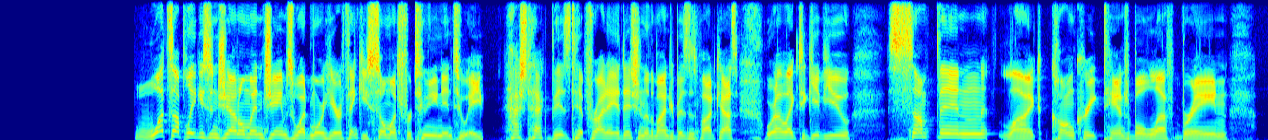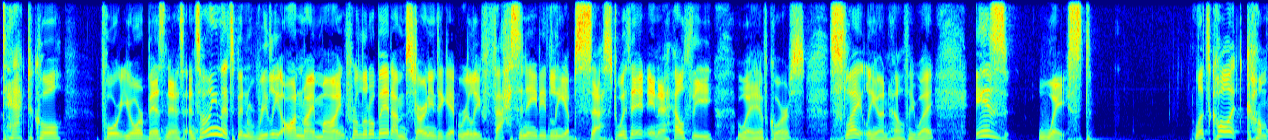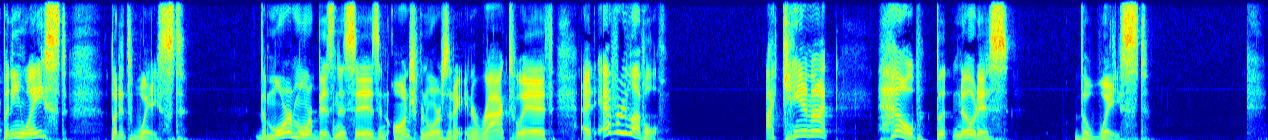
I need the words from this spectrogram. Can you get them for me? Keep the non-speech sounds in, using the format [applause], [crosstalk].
What's up, ladies and gentlemen? James Wedmore here. Thank you so much for tuning into a hashtag Biz Tip Friday edition of the Mind Your Business podcast, where I like to give you something like concrete, tangible, left brain, tactical for your business. And something that's been really on my mind for a little bit, I'm starting to get really fascinatedly obsessed with it in a healthy way, of course, slightly unhealthy way, is waste. Let's call it company waste, but it's waste the more and more businesses and entrepreneurs that I interact with at every level, I cannot help but notice the waste.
